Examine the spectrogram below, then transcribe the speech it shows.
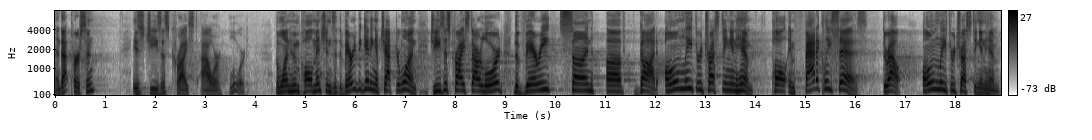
And that person is Jesus Christ our Lord. The one whom Paul mentions at the very beginning of chapter 1, Jesus Christ our Lord, the very Son of God. Only through trusting in Him. Paul emphatically says throughout, only through trusting in Him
